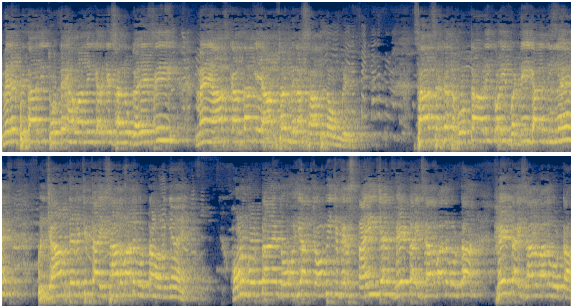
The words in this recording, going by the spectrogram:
ਮੇਰੇ ਪਿਤਾ ਜੀ ਤੁਹਾਡੇ ਹਵਾਲੇ ਕਰਕੇ ਸਾਨੂੰ ਗਏ ਸੀ ਮੈਂ ਆਸ ਕਰਦਾ ਕਿ ਆਪ ਸਭ ਮੇਰਾ ਸਾਥ ਦਵੋਗੇ ਸਾਧ ਸੰਗਤ ਵੋਟਾਂ ਵਾਲੀ ਕੋਈ ਵੱਡੀ ਗੱਲ ਨਹੀਂ ਹੈ ਪੰਜਾਬ ਦੇ ਵਿੱਚ 2.5 ਸਾਲ ਬਾਅਦ ਵੋਟਾਂ ਹੋਣੀਆਂ ਹੈ ਹੁਣ ਵੋਟਾਂ ਹੈ 2024 ਚ, ਫਿਰ 27 ਚ, ਫਿਰ 2.5 ਸਾਲ ਬਾਅਦ ਵੋਟਾਂ, ਫਿਰ 2.5 ਸਾਲ ਬਾਅਦ ਵੋਟਾਂ।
